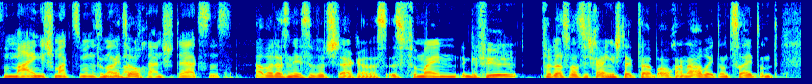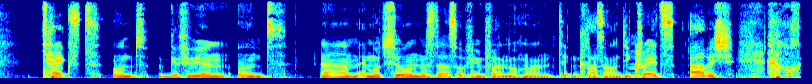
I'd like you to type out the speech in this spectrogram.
für meinen Geschmack zumindest, Für war, meins glaub ich, auch. dein stärkstes. Aber das nächste wird stärker. Das ist für mein Gefühl, für das, was ich reingesteckt habe, auch an Arbeit und Zeit und Text und Gefühlen und ähm, Emotionen ist das auf jeden Fall nochmal einen Ticken krasser. Und die Crates habe ich auch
